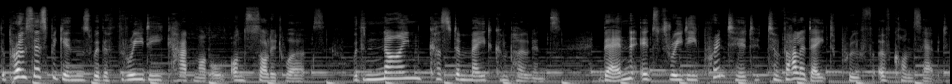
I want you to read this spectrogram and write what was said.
The process begins with a 3D CAD model on SolidWorks with nine custom made components. Then it's 3D printed to validate proof of concept.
